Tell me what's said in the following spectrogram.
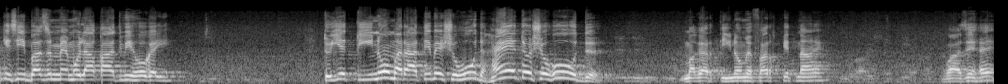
किसी बज़म में मुलाकात भी हो गई। तो ये तीनों मरातब शहूद हैं तो शहूद, मगर तीनों में फ़र्क कितना है? वाज है।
